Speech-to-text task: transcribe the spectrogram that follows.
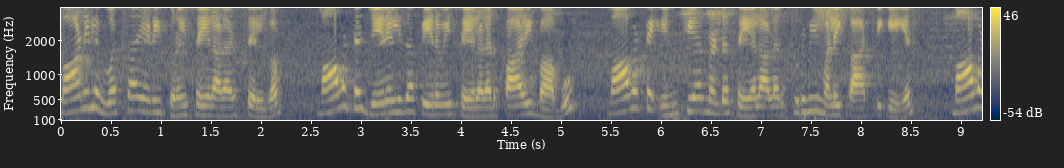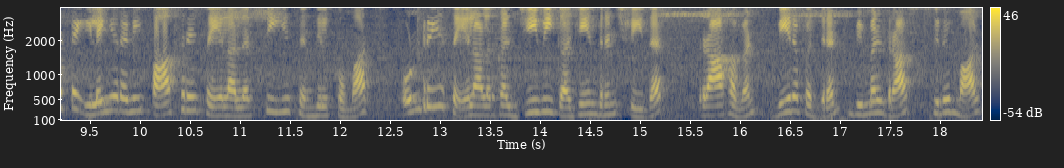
மாநில விவசாய அணி துணை செயலாளர் செல்வம் மாவட்ட ஜெயலலிதா பேரவை செயலாளர் பாரிபாபு மாவட்ட எம்ஜிஆர் மன்ற செயலாளர் குருவிமலை கார்த்திகேயன் மாவட்ட இளைஞரணி பாசறை செயலாளர் சி இ செந்தில்குமார் ஒன்றிய செயலாளர்கள் ஜி வி கஜேந்திரன் ஸ்ரீதர் ராகவன் வீரபத்ரன் விமல்ராஜ் திருமால்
